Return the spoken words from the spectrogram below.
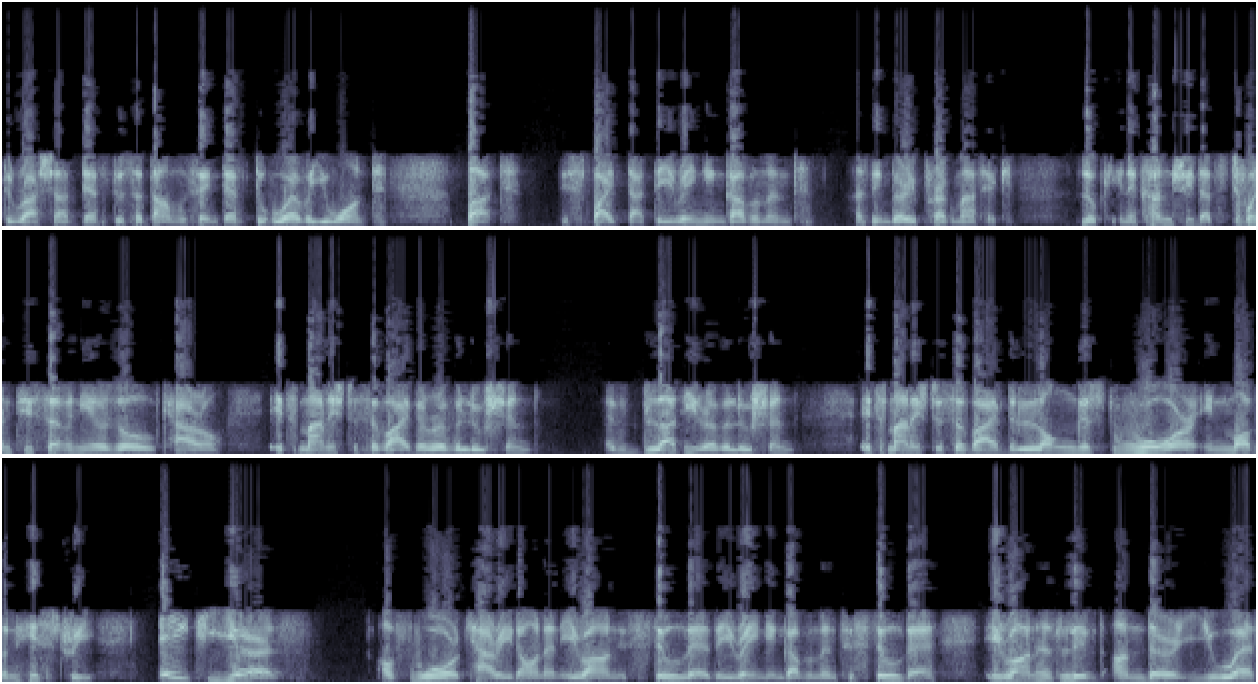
to Russia, death to Saddam Hussein, death to whoever you want. But despite that, the Iranian government has been very pragmatic. Look, in a country that's 27 years old, Carol, it's managed to survive a revolution, a bloody revolution. It's managed to survive the longest war in modern history. Eight years of war carried on and Iran is still there, the Iranian government is still there. Iran has lived under US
